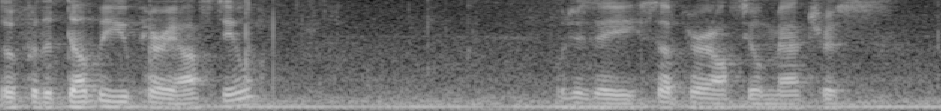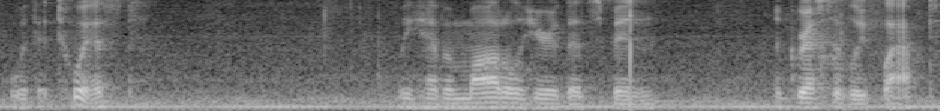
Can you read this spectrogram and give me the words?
So for the W periosteal, which is a subperiosteal mattress with a twist, we have a model here that's been aggressively flapped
